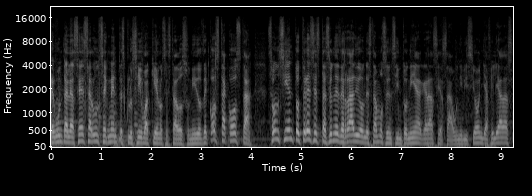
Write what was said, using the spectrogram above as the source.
Pregúntale a César, un segmento exclusivo aquí en los Estados Unidos, de costa a costa. Son 103 estaciones de radio donde estamos en sintonía gracias a Univisión y afiliadas.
